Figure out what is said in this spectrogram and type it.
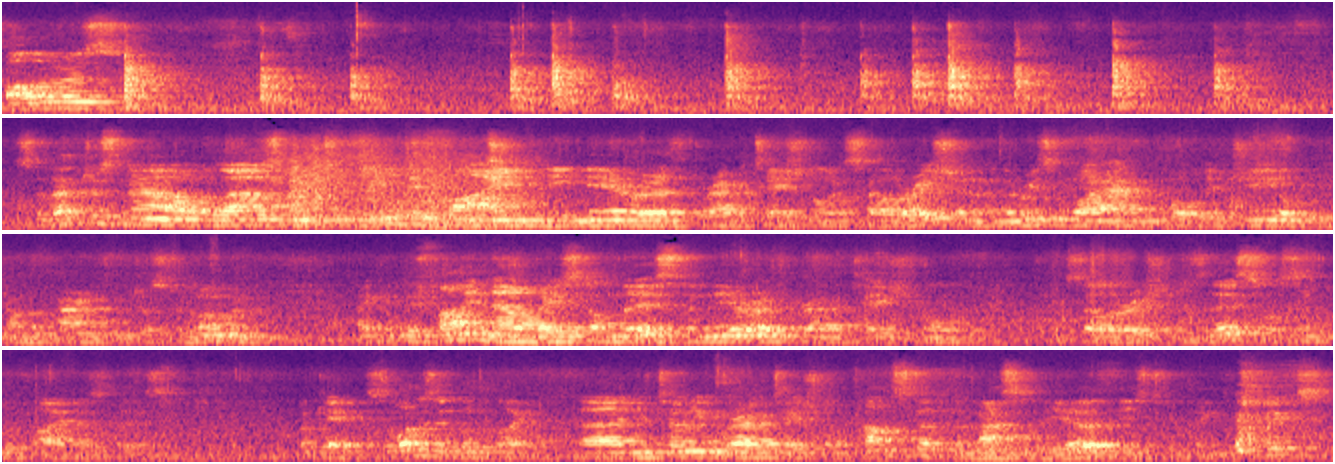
Followers. So that just now allows me to redefine the near-Earth gravitational acceleration, and the reason why I haven't called it g will become apparent in just a moment. I can define now, based on this, the near-Earth gravitational acceleration is this, or simplified as this. Okay, so what does it look like? Uh, Newtonian gravitational constant, the mass of the Earth, these two things are fixed,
